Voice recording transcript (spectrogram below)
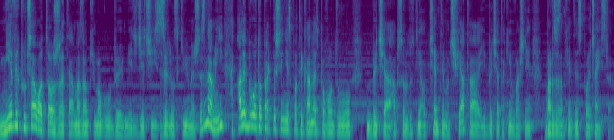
Nie wykluczało to, że te Amazonki mogłyby mieć dzieci z ludzkimi mężczyznami, ale było to praktycznie niespotykane z powodu bycia absolutnie odciętym od świata i bycia takim właśnie bardzo zamkniętym społeczeństwem.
